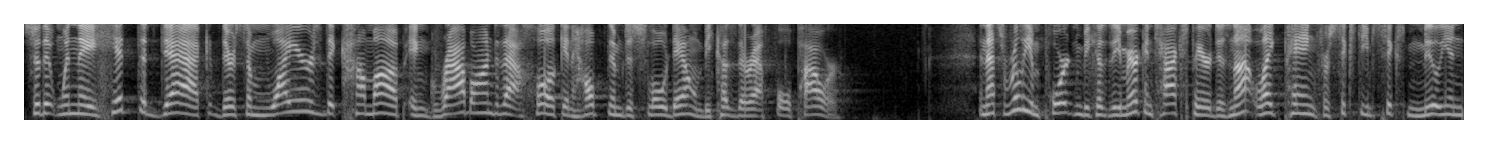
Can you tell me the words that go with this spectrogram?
so that when they hit the deck, there's some wires that come up and grab onto that hook and help them to slow down because they're at full power. And that's really important because the American taxpayer does not like paying for $66 million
